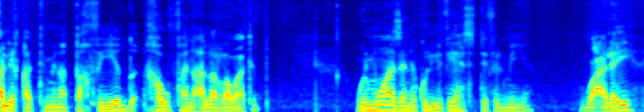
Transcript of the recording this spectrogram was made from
قلقت من التخفيض خوفا على الرواتب. والموازنة كل اللي فيها 6% وعليه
